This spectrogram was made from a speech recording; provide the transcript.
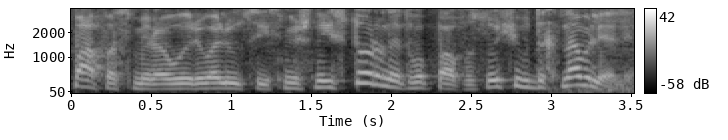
пафос мировой революции и смешные стороны этого пафоса очень вдохновляли.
